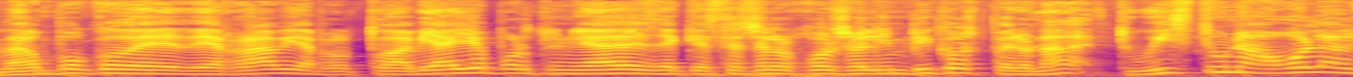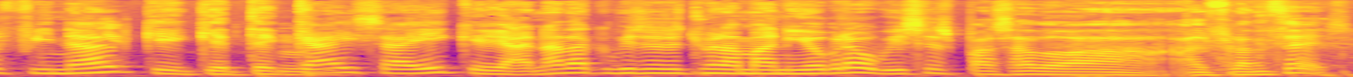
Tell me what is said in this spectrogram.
da un poco de, rabia, pero todavía hay oportunidades de que estés en los Juegos Olímpicos, pero nada, tuviste una ola al final que, te mm. caes ahí, que a nada que hubieses hecho una maniobra hubieses pasado al francés.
